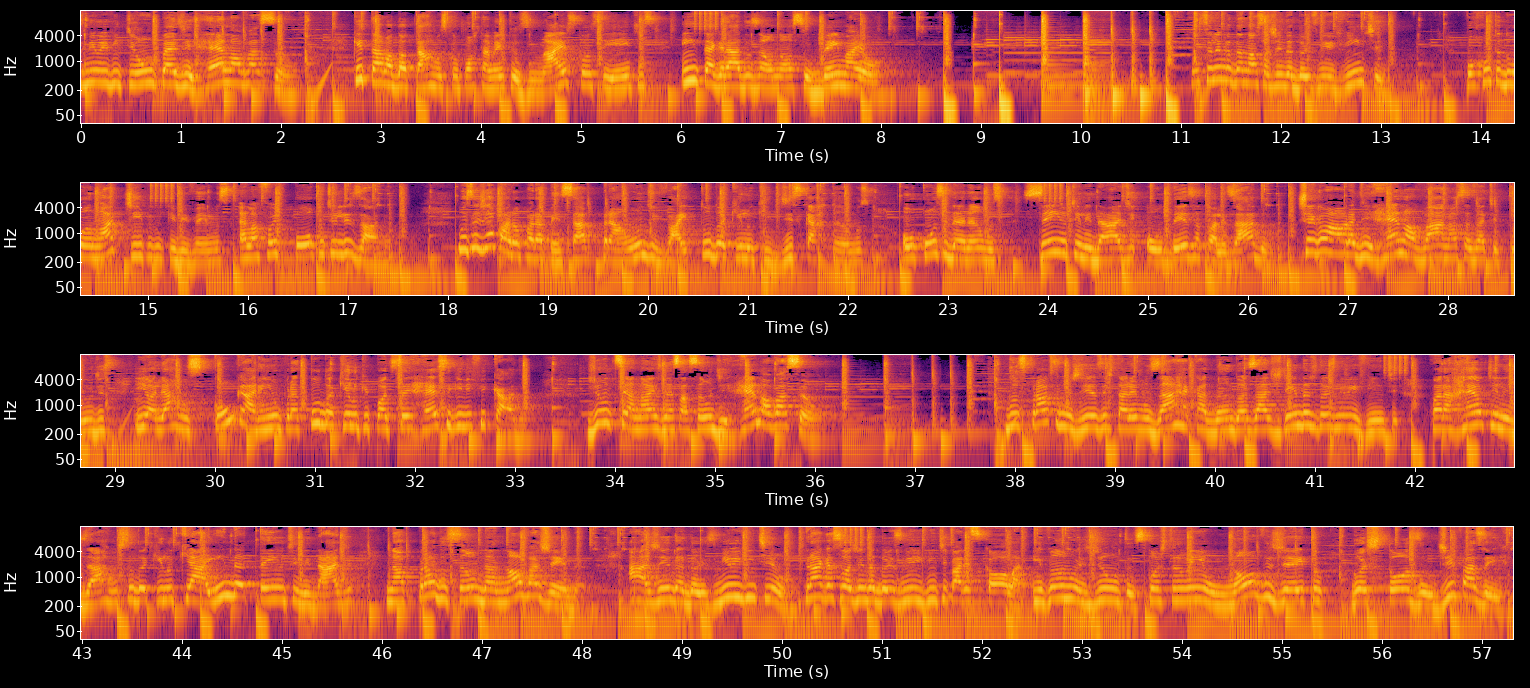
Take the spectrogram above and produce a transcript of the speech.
2021 pede renovação. Que tal adotarmos comportamentos mais conscientes integrados ao nosso bem maior? Você lembra da nossa Agenda 2020? Por conta do ano atípico que vivemos, ela foi pouco utilizada. Você já parou para pensar para onde vai tudo aquilo que descartamos ou consideramos sem utilidade ou desatualizado? Chegou a hora de renovar nossas atitudes e olharmos com carinho para tudo aquilo que pode ser ressignificado. Junte-se a nós nessa ação de renovação. Nos próximos dias estaremos arrecadando as agendas 2020 para reutilizarmos tudo aquilo que ainda tem utilidade na produção da nova agenda. A Agenda 2021. Traga sua Agenda 2020 para a escola e vamos juntos construir um novo jeito gostoso de fazer.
